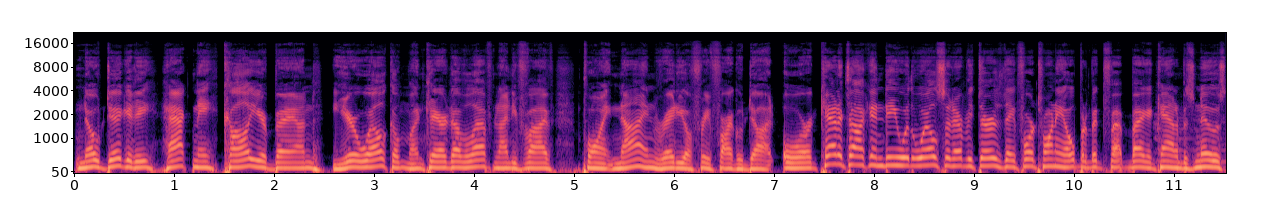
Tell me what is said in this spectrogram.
No diggity. Hackney, Colliery Band. You're welcome on KRFF 95.9, Radio Free radiofreefargo.org. Canna Talk ND with Wilson every Thursday, 420. Open a big fat bag of cannabis news.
